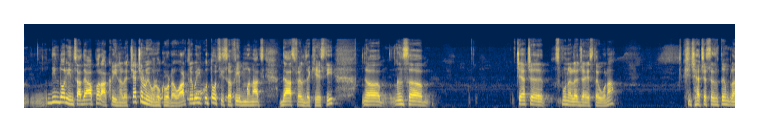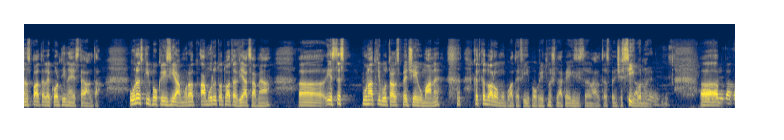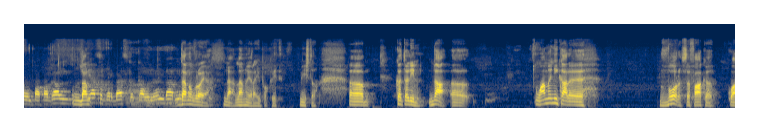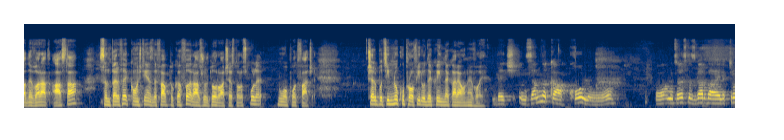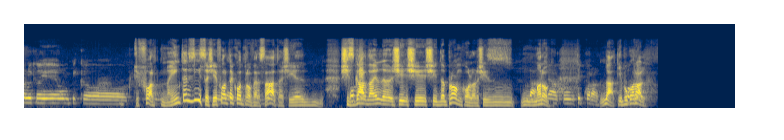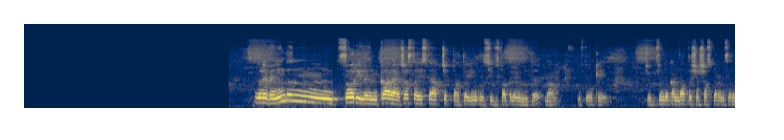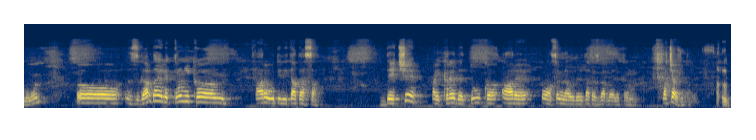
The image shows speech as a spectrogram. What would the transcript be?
din dorința de a apăra câinele, ceea ce nu e un lucru rău, ar trebui cu toții să fim mânați de astfel de chestii, uh, însă ceea ce spune legea este una și ceea ce se întâmplă în spatele cortinei este alta. Urăsc ipocrizia, am, urat, am urât-o toată viața mea. Uh, Este un atribut al speciei umane. Cred că doar omul poate fi ipocrit. Nu știu dacă există în altă specie. Sigur nu e. Am întâlnit toată un papagal, dar- știa să vorbească ca un om, dar nu, Dar nu vroia. Da, dar nu era ipocrit. Mișto. Uh, Cătălin, da, uh, oamenii care vor să facă cu adevărat asta sunt perfect conștienți de faptul că fără ajutorul acestor scule nu o pot face. Cel puțin nu cu profilul de câini de care au nevoie. Deci înseamnă că acolo uh, am înțeles că zgarda electronică e un pic uh, E foarte e interzisă și e foarte controversată și e și zgarda el și, și, și the prong collar și z- da, mă rog, cea cu tip coral. da, tipul Ok. coral. Revenind în țările în care aceasta este acceptată, inclusiv Statele Unite, da, este ok, cel puțin deocamdată și așa sperăm să rămână, uh, zgarda electronică are utilitatea sa. De ce ai crede tu că are o asemenea utilitate zgarda electronică? La ce ajută?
